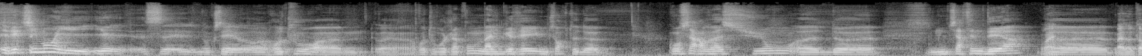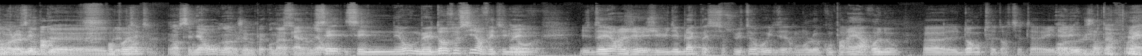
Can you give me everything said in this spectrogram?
effectivement, il, il- c'est, donc c'est retour, euh, euh, retour au Japon malgré une sorte de conservation euh, de, d'une certaine DA. Ouais. Bah, notamment le look par- de, proposé-. Non, c'est Nero Non, je pas qu'on a un Nero. C'est c'est Nero, mais Dante aussi en fait. ils Oui. D'ailleurs, j'ai j'ai vu des blagues passer sur Twitter où ils- on le comparait à Renault, euh, Dante dans cette. euh, il le chanteur. Ouais.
